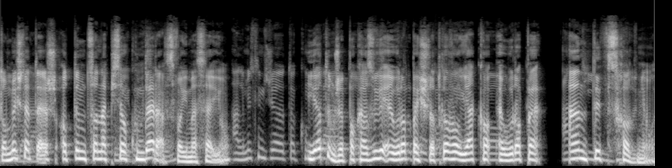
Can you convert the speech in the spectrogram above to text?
to myślę też o tym, co napisał Kundera w swoim eseju i o tym, że pokazuje Europę Środkową jako Europę antywschodnią.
